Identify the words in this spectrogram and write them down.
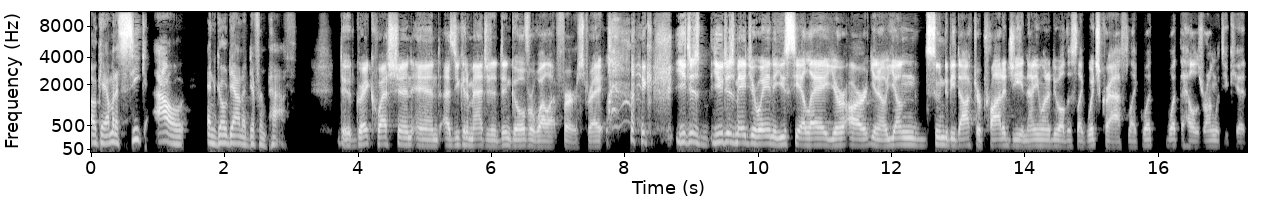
okay, I'm going to seek out and go down a different path? Dude, great question. And as you can imagine, it didn't go over well at first, right? like you just you just made your way into UCLA. You're our, you know, young soon to be doctor prodigy, and now you want to do all this like witchcraft. Like what what the hell is wrong with you, kid?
